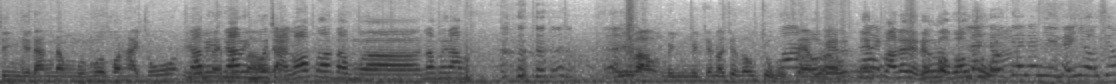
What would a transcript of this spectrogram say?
Trinh thì đang đang muốn mua con hai chỗ thì Đang hôm nay đang mình định mua trả góp ờ, tầm uh, 50 năm đi vào mình mình sẽ nói chuyện với ông chủ Wow. xem Ok, là đi ông, Ôi. vào đây để thương lượng với ông Lần chủ đầu tiên em nhìn thấy nhiều siêu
